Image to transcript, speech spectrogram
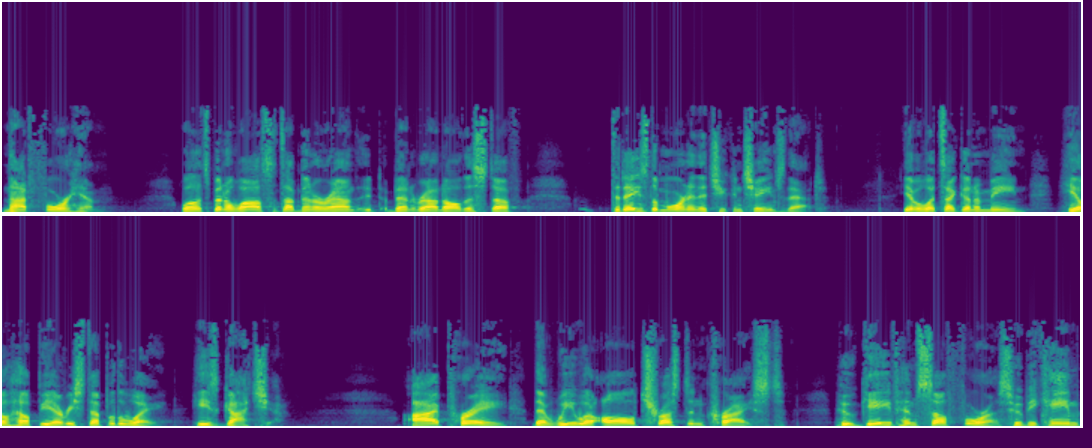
not for him. Well, it's been a while since I've been around, been around all this stuff. Today's the morning that you can change that. Yeah, but what's that going to mean? He'll help you every step of the way. He's got you. I pray that we would all trust in Christ who gave himself for us, who became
